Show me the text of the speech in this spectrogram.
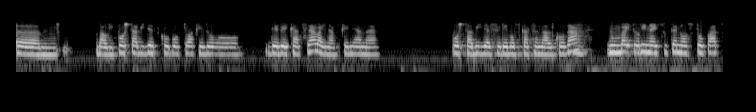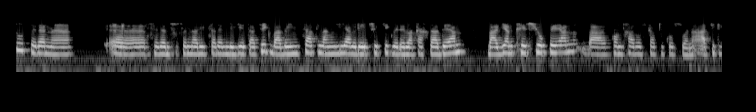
um, bauri posta bidezko botoak edo debekatzea, baina azkenean uh, posta bidez ere bozkatzen alko da. Mm. Nunbait hori nahi zuten oztopatu, zeren, uh, uh, zeren zuzendaritzaren begietatik, ba, behintzat langilea bere etxetik bere bakardadean, ba, gian presiopean ba, kontra bozkatuko zuen. Atik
